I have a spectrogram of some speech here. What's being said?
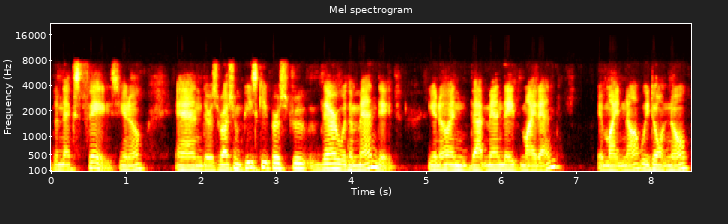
the next phase, you know? And there's Russian peacekeepers there with a mandate, you know, and that mandate might end. It might not. We don't know.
